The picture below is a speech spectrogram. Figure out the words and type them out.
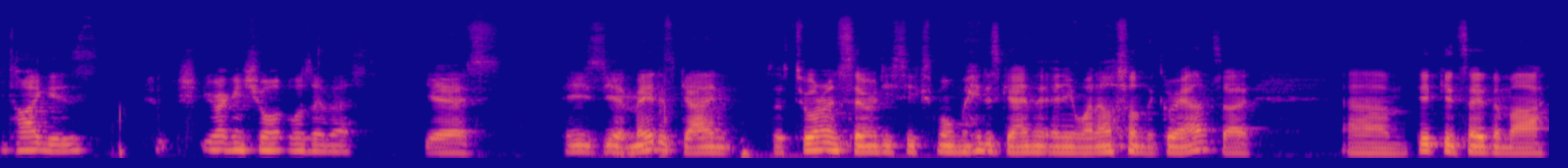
the Tigers, you reckon Short was their best? Yes. He's yeah, meters gained. So it's 276 more meters gained than anyone else on the ground. So um, did concede the mark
